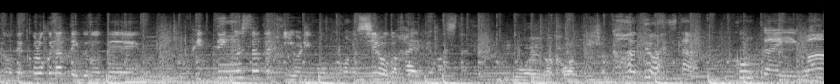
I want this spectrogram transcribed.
ので黒くなっていくのでフィッティングした時よりもこの白が生えてましたね。色合いが変わってきちゃった。変わってました。今回は、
